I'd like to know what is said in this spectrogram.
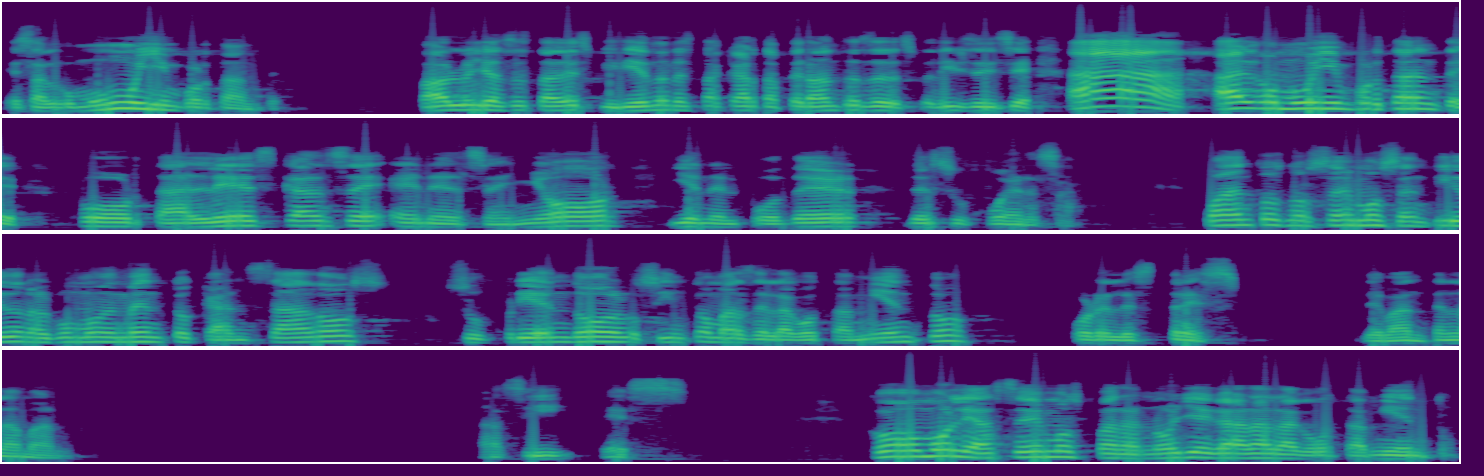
es algo muy importante. Pablo ya se está despidiendo en esta carta, pero antes de despedirse dice, ah, algo muy importante, fortalezcanse en el Señor y en el poder de su fuerza. ¿Cuántos nos hemos sentido en algún momento cansados, sufriendo los síntomas del agotamiento por el estrés. Levanten la mano. Así es. ¿Cómo le hacemos para no llegar al agotamiento?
